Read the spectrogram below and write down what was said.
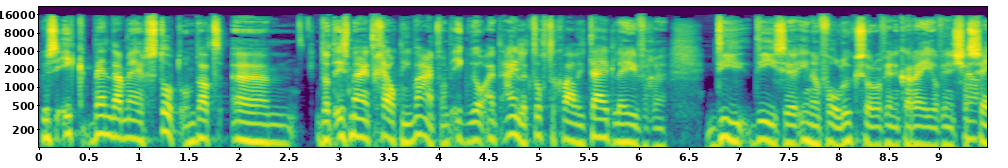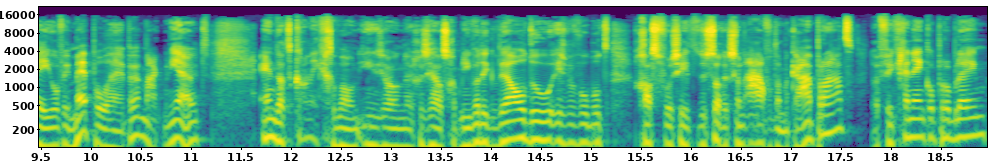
Dus ik ben daarmee gestopt, omdat ehm, dat is mij het geld niet waard. Want ik wil uiteindelijk toch de kwaliteit leveren die, die ze in een Volluxor of in een Carré of in een Chassé of in Meppel hebben. Maakt me niet uit. En dat kan ik gewoon in zo'n eh, gezelschap niet. Wat ik wel doe, is bijvoorbeeld gastvoorzitter. Dus dat ik zo'n avond aan elkaar praat. Dat vind ik geen enkel probleem.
